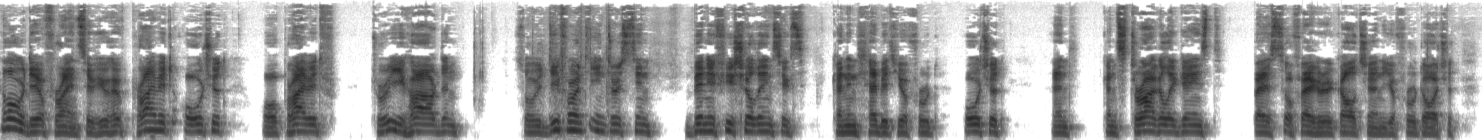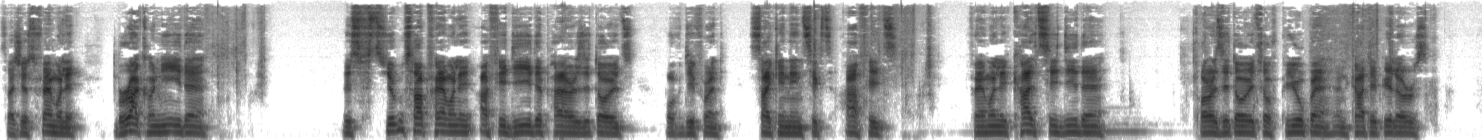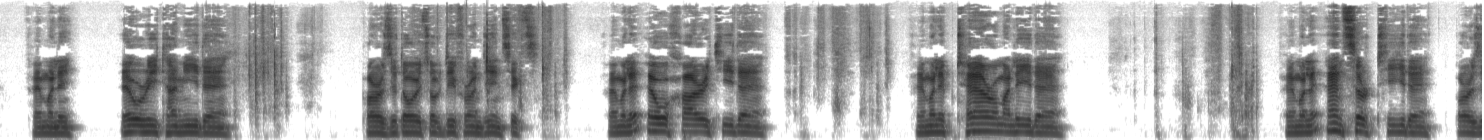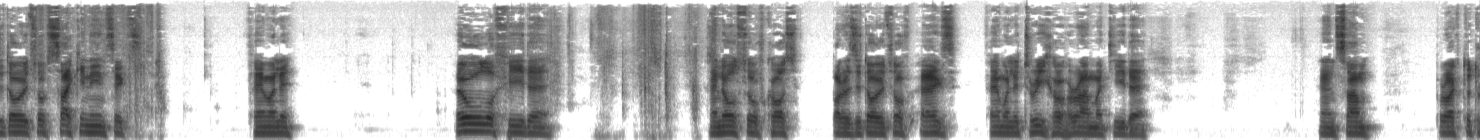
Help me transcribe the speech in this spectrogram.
Hello dear friends, if you have private orchard or private tree garden, so different interesting beneficial insects can inhabit your fruit orchard and can struggle against pests of agriculture and your fruit orchard, such as family Braconidae, this subfamily Aphididae parasitoids of different sucking insects, aphids, family Chalcididae, parasitoids of pupae and caterpillars, family Eurytomidae, parasitoids of different insects, family Eucharitidae, family Pteromalidae, family Encyrtidae, parasitoids of sucking insects, family Eulophidae, and also, of course, parasitoids of eggs, family Trichogrammatidae, and some Proctotrupidae.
